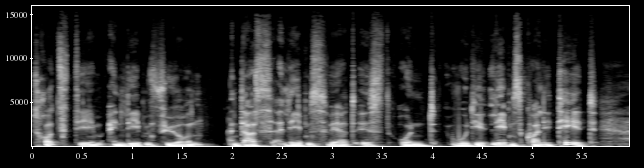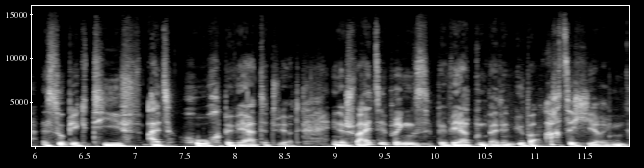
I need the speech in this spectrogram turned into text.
trotzdem ein Leben führen, das lebenswert ist und wo die Lebensqualität subjektiv als hoch bewertet wird. In der Schweiz übrigens bewerten bei den über 80-Jährigen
